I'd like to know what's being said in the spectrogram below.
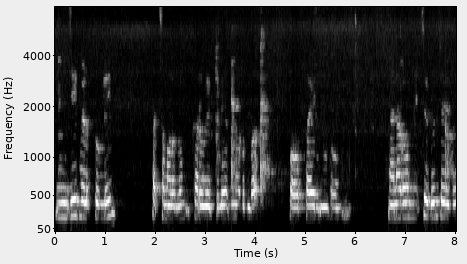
ഉം, വെളുത്തുള്ളി പച്ചമുളകും കറിവേപ്പിലയും ഇടുമ്പോൾ ഓഫായിരുന്നു തോന്നുന്നു. ഞാനത് ഒന്നിച്ചിടും ചെയ്തു.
